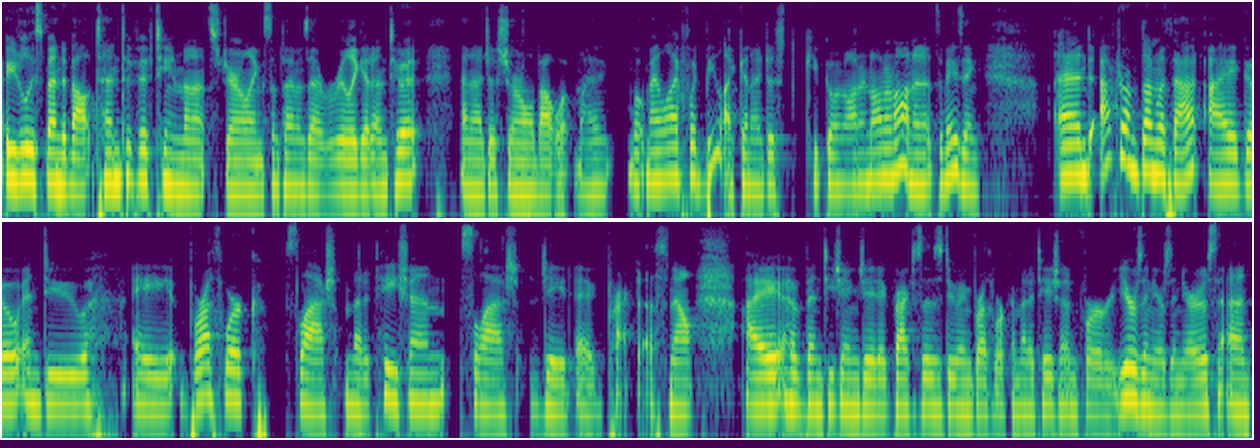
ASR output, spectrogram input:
I usually spend about 10 to 15 minutes journaling. Sometimes I really get into it and I just journal about what my, what my life would be like. And I just keep going on and on and on. And it's amazing. And after I'm done with that, I go and do a breath work slash meditation slash jade egg practice. Now, I have been teaching jade egg practices, doing breath work and meditation for years and years and years. And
